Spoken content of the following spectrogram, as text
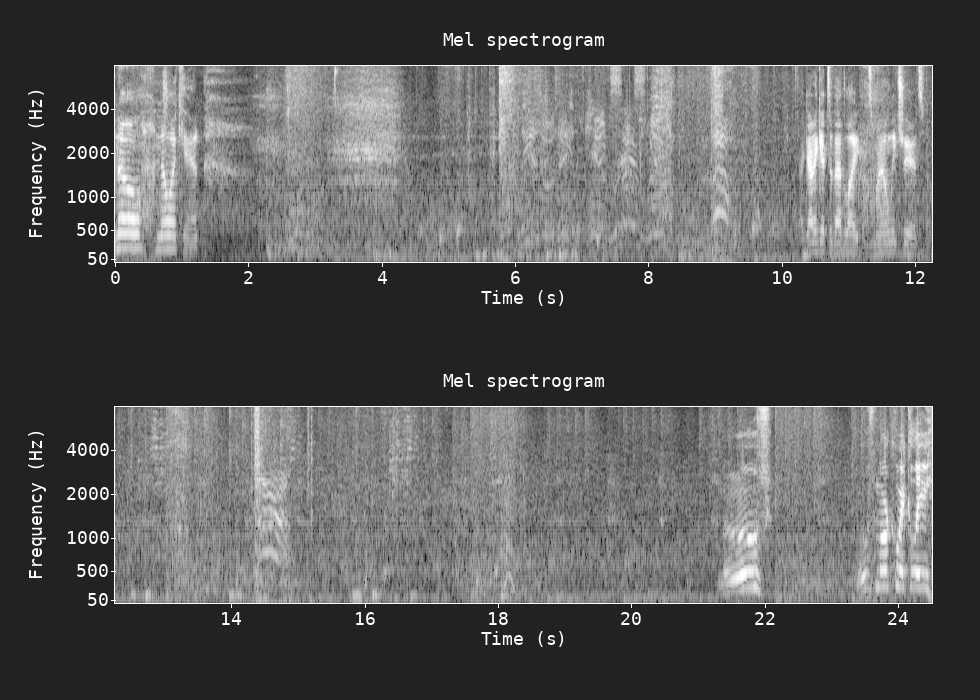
No, no I can't. I gotta get to that light. It's my only chance. Move! Move more quickly!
